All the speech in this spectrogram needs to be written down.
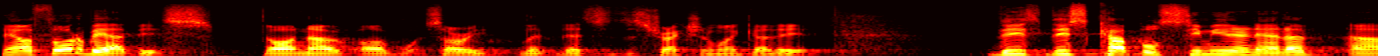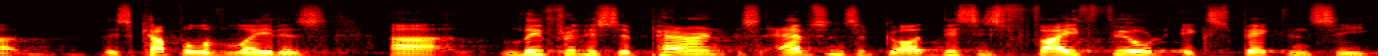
Now, I thought about this. Oh, no, oh, sorry, that's a distraction. I won't go there. This, this couple, Simeon and Anna, uh, this couple of leaders uh, live through this apparent absence of God. This is faith filled expectancy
